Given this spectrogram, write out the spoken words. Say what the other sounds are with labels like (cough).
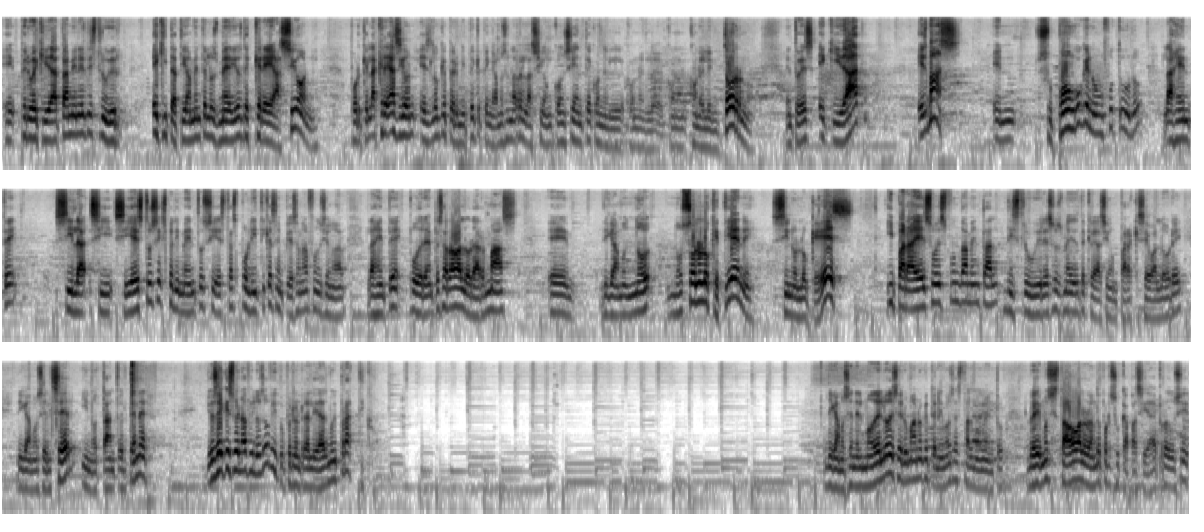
eh, pero equidad también es distribuir equitativamente los medios de creación, porque la creación es lo que permite que tengamos una relación consciente con el, con el, con, el entorno. Entonces, equidad es más. En, supongo que en un futuro la gente, si, la, si, si estos experimentos, si estas políticas empiezan a funcionar, la gente podrá empezar a valorar más, eh, digamos, no, no solo lo que tiene, sino lo que es. Y para eso es fundamental distribuir esos medios de creación, para que se valore, digamos, el ser y no tanto el tener. Yo sé que suena filosófico, pero en realidad es muy práctico. Digamos, en el modelo de ser humano que tenemos hasta el momento, lo hemos estado valorando por su capacidad de producir,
